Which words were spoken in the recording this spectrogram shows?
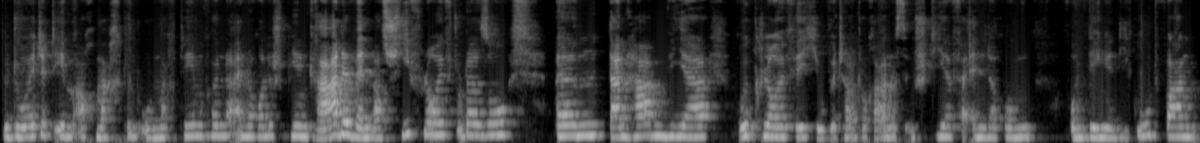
bedeutet eben auch Macht und Ohnmachtthemen können da eine Rolle spielen, gerade wenn was schief läuft oder so. Ähm, dann haben wir rückläufig Jupiter und Uranus im Stier, Veränderungen und Dinge, die gut waren,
